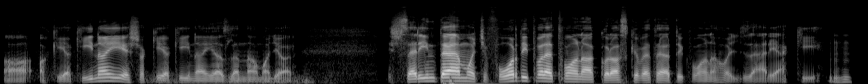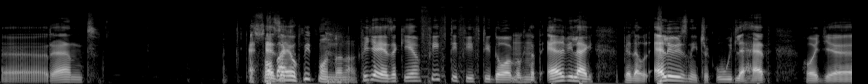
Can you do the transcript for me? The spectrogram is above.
a, aki a kínai, és aki a kínai, az lenne a magyar. És szerintem, hogyha fordítva lett volna, akkor azt követeltük volna, hogy zárják ki. Uh-huh. Uh, rend. A szabályok ezek, mit mondanak? Figyelj, ezek ilyen 50-50 dolgok. Uh-huh. Tehát elvileg például előzni csak úgy lehet, hogy uh,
